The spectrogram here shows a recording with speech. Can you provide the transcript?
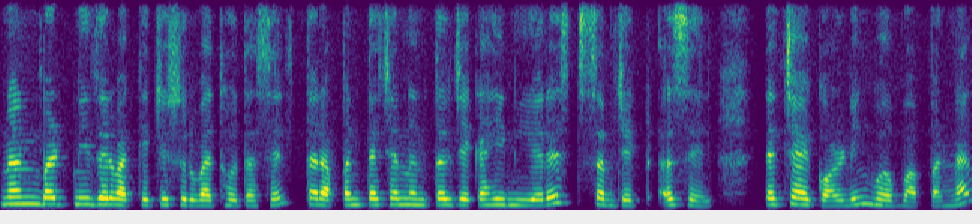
नन बटनी जर वाक्याची सुरुवात होत असेल तर आपण त्याच्यानंतर जे काही नियरेस्ट सब्जेक्ट असेल त्याच्या अकॉर्डिंग व्हब वापरणार.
